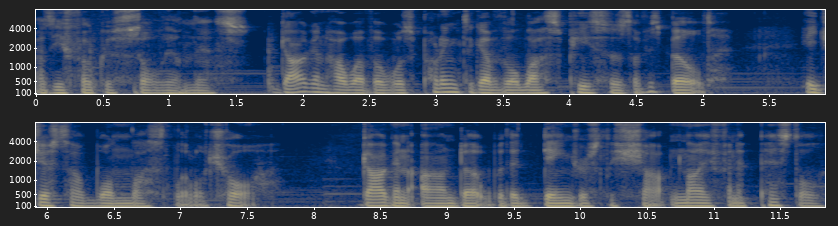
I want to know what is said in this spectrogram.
as he focused solely on this. Gargan, however, was putting together the last pieces of his build. He just had one last little chore. Gargan armed up with a dangerously sharp knife and a pistol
